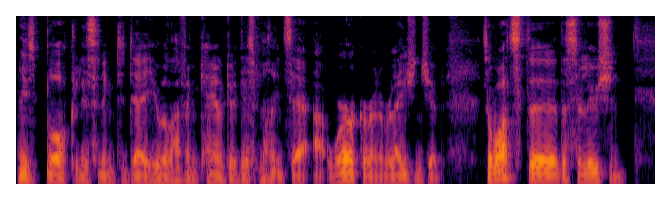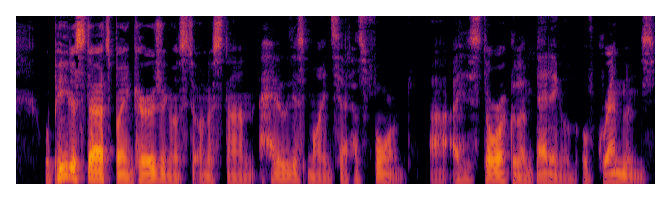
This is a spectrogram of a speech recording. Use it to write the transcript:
this book, listening today, who will have encountered this mindset at work or in a relationship. So, what's the the solution? Well, Peter starts by encouraging us to understand how this mindset has formed. Uh, a historical embedding of, of gremlins,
